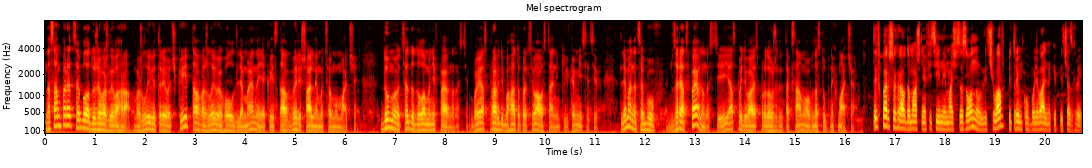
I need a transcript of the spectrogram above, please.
Насамперед, це була дуже важлива гра. Важливі три очки та важливий гол для мене, який став вирішальним у цьому матчі. Думаю, це додало мені впевненості, бо я справді багато працював останні кілька місяців. Для мене це був заряд впевненості, і я сподіваюся продовжити так само в наступних матчах. Ти вперше грав домашній офіційний матч сезону. Відчував підтримку вболівальників під час гри?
